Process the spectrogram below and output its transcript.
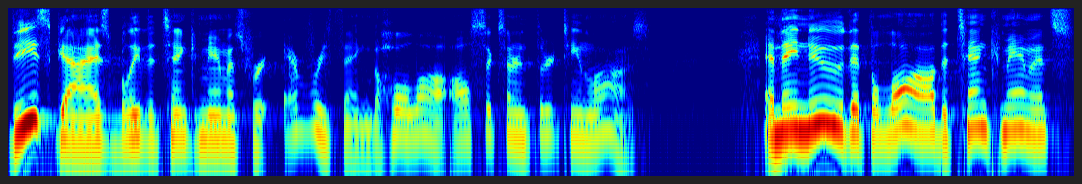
These guys believe the Ten Commandments were everything, the whole law, all 613 laws. And they knew that the law, the Ten Commandments,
